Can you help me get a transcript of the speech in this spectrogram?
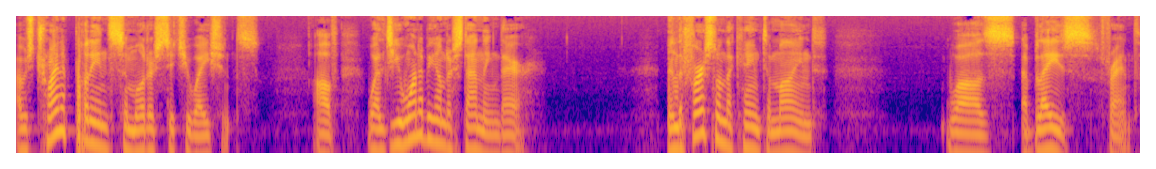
I was trying to put in some other situations of, well, do you want to be understanding there? And the first one that came to mind was a Blaze friend.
